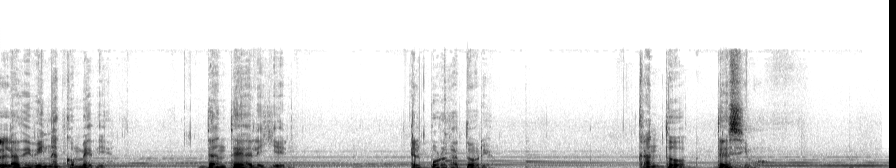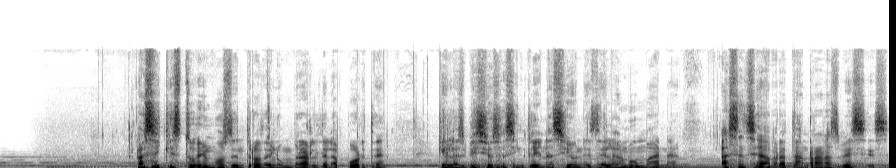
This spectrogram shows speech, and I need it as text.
La Divina Comedia Dante Alighieri El Purgatorio Canto décimo Así que estuvimos dentro del umbral de la puerta, que las viciosas inclinaciones del alma humana hacen se abra tan raras veces,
